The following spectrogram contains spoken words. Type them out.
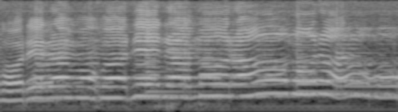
হরে রাম হরে রাম রাম রাম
